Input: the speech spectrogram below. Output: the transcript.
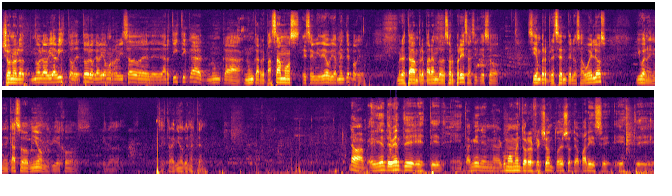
yo no lo, no lo había visto de todo lo que habíamos revisado de, artística, nunca, nunca repasamos ese video obviamente porque me lo estaban preparando de sorpresa, así que eso siempre presente los abuelos. Y bueno, y en el caso mío, mis viejos, que se extrañó que no estén. No, evidentemente este, eh, también en algún momento de reflexión todo eso te aparece. Este,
